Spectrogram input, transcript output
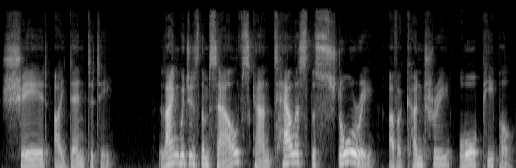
shared identity. Languages themselves can tell us the story of a country or people.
